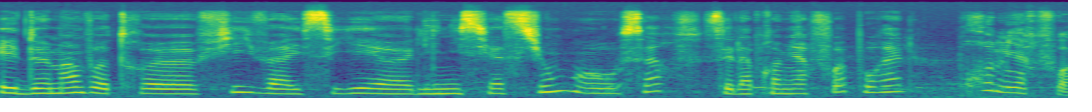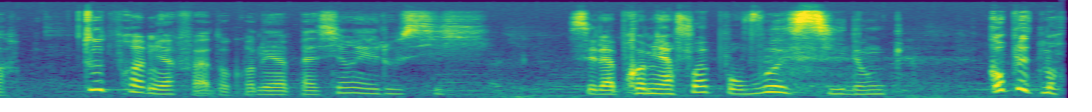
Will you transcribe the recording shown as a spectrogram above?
Et demain, votre fille va essayer l'initiation au surf? C'est la première fois pour elle? Première fois, toute première fois. Donc on est impatient elle aussi. C'est la première fois pour vous aussi, donc Complètement.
